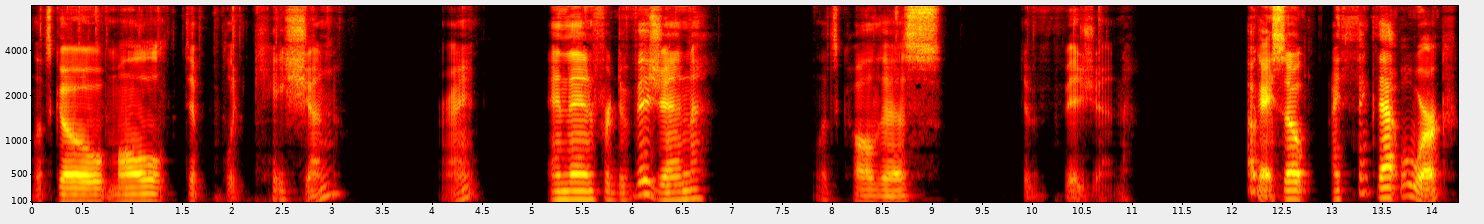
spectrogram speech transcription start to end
let's go multiplication, right? And then for division, let's call this division. Okay, so I think that will work.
